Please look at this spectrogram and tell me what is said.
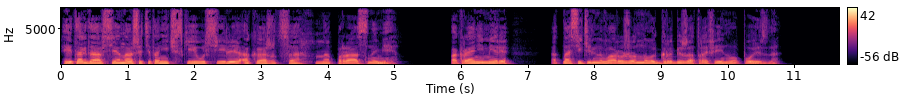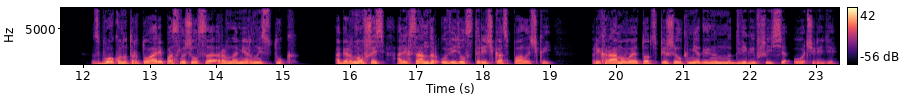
И тогда все наши титанические усилия окажутся напрасными. По крайней мере, относительно вооруженного грабежа трофейного поезда. Сбоку на тротуаре послышался равномерный стук. Обернувшись, Александр увидел старичка с палочкой. Прихрамывая, тот спешил к медленно двигавшейся очереди.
